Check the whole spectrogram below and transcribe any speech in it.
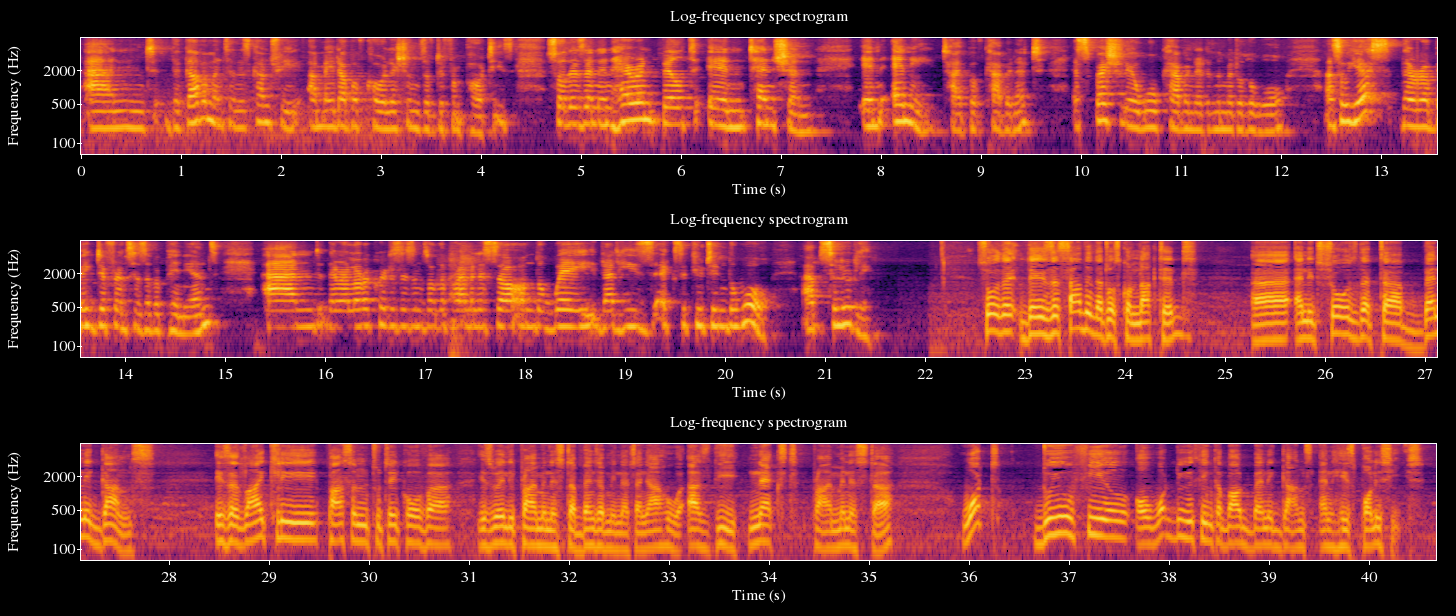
And the governments in this country are made up of coalitions of different parties. So there's an inherent built in tension in any type of cabinet, especially a war cabinet in the middle of the war. And so, yes, there are big differences of opinions. And there are a lot of criticisms of the prime minister on the way that he's executing the war. Absolutely. So the, there is a survey that was conducted, uh, and it shows that uh, Benny Gantz is a likely person to take over Israeli Prime Minister Benjamin Netanyahu as the next Prime Minister. What do you feel or what do you think about Benny Gantz and his policies?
